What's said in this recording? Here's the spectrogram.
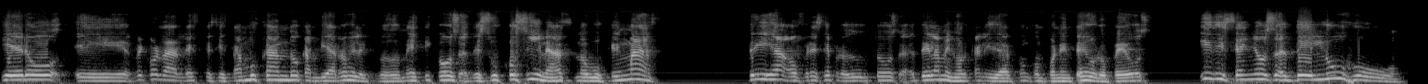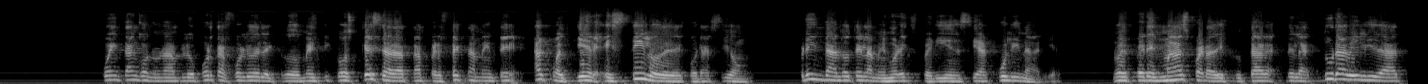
quiero eh, recordarles que si están buscando cambiar los electrodomésticos de sus cocinas, no busquen más. Drija ofrece productos de la mejor calidad con componentes europeos y diseños de lujo. Cuentan con un amplio portafolio de electrodomésticos que se adaptan perfectamente a cualquier estilo de decoración, brindándote la mejor experiencia culinaria. No esperes más para disfrutar de la durabilidad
